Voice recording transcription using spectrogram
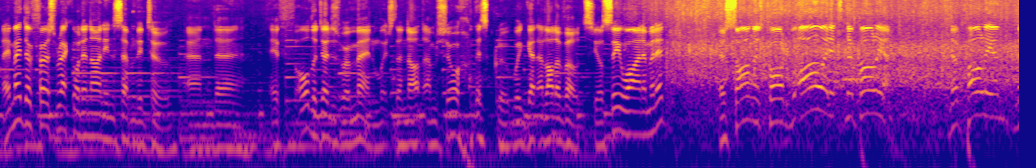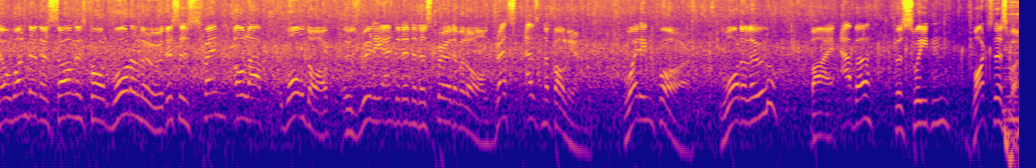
They made their first record in 1972, and uh, if all the judges were men, which they're not, I'm sure this group would get a lot of votes. You'll see why in a minute. Their song is called, oh, and it's Napoleon. Napoleon, no wonder their song is called Waterloo. This is Sven Olof Walldoff, who's really entered into the spirit of it all, dressed as Napoleon, waiting for Waterloo by ABBA for Sweden. Watch this one.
